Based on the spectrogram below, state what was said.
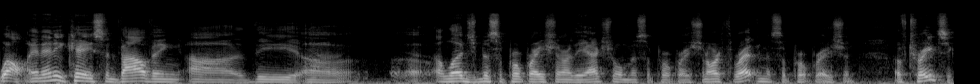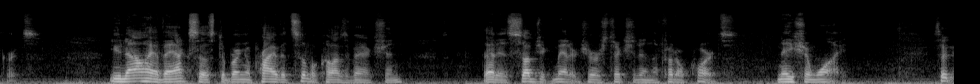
Well, in any case involving uh, the uh, uh, alleged misappropriation or the actual misappropriation or threatened misappropriation of trade secrets, you now have access to bring a private civil cause of action that is subject matter jurisdiction in the federal courts nationwide. So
